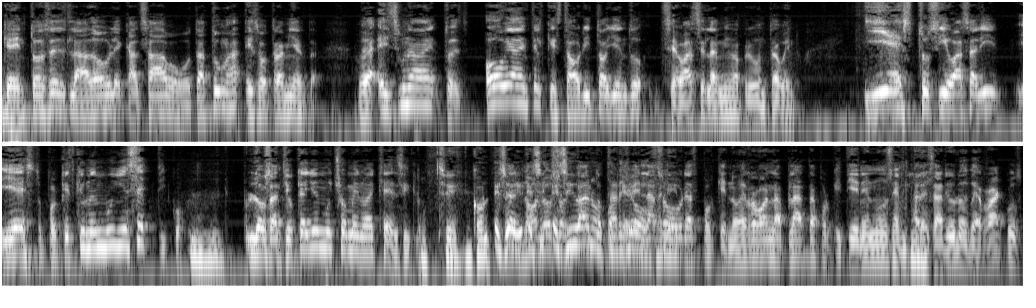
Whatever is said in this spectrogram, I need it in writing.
Que entonces la doble calzada Bogotá Tunja es otra mierda. O sea, es una. Entonces, obviamente el que está ahorita oyendo se va a hacer la misma pregunta. Bueno, y esto sí va a salir, y esto, porque es que uno es muy escéptico. Los antioqueños mucho menos hay que decirlo. Sí, con O eso, sea, no eso- iba tanto porque yo. ven las Felipe. obras, porque no roban la plata, porque tienen unos empresarios los berracos,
